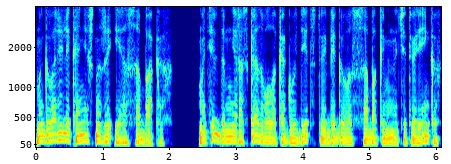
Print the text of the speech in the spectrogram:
Мы говорили, конечно же, и о собаках. Матильда мне рассказывала, как в детстве бегала с собаками на четвереньках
